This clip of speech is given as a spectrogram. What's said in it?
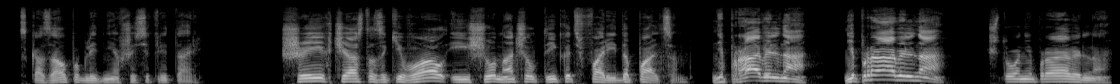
— сказал побледневший секретарь. Шейх часто закивал и еще начал тыкать в Фарида пальцем. «Неправильно! Неправильно!» «Что неправильно?»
